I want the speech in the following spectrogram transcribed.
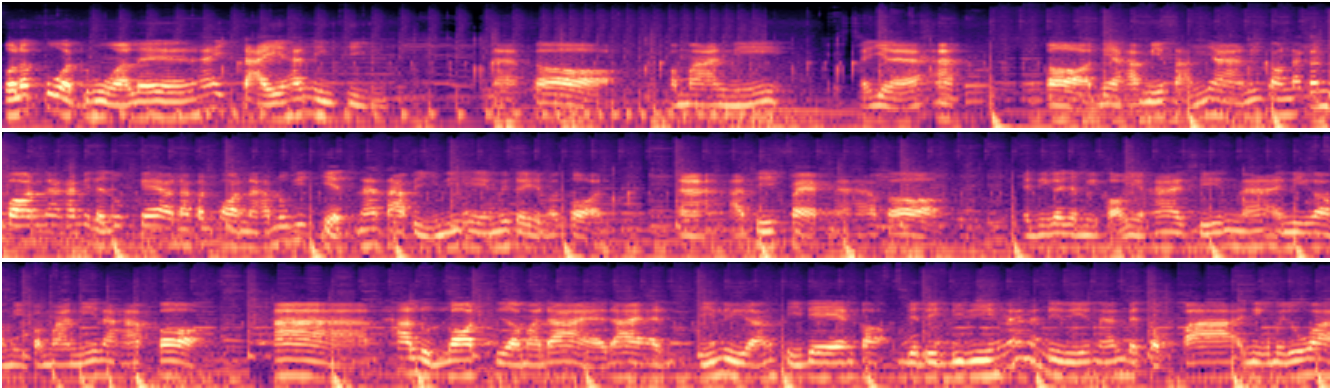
ตัวละปวดหัวเลยให้ใจท่านจริงๆนะก็ประมาณนี้ ไรอยู่นะอะก็เนี่ยครับมี 3 อย่างมีกองดักกอนบอลนะครับมีแต่ลูกแก้วดักกอนบอลนะครับลูกที่ 7 หน้าตาเป็นอย่างนี้เองไม่เคยเห็นมาก่อนนะอาร์ติแฟกนะครับก็อันนี้ก็จะมีของอยู่ 5 ชิ้นนะอันนี้ก็มีประมาณนี้นะครับ ก็ถ้าถ้าหลุดรอดเกลือมาได้ได้สีเหลืองสีแดงก็ดีดีดีๆนั้นนะดีๆนั้นเป็นตกปลาอันนี้ก็ไม่รู้ว่า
